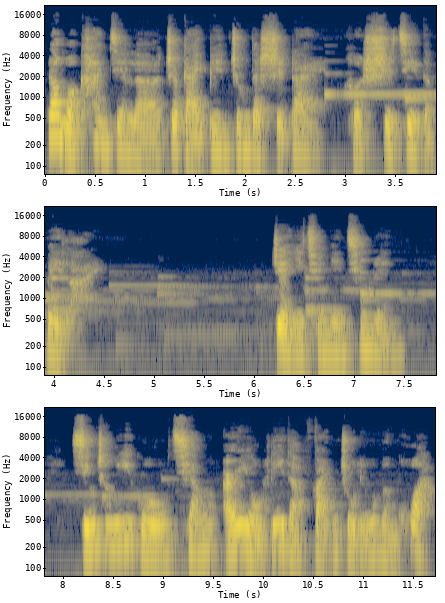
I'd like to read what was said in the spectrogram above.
让我看见了这改变中的时代和世界的未来。这一群年轻人形成一股强而有力的反主流文化。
